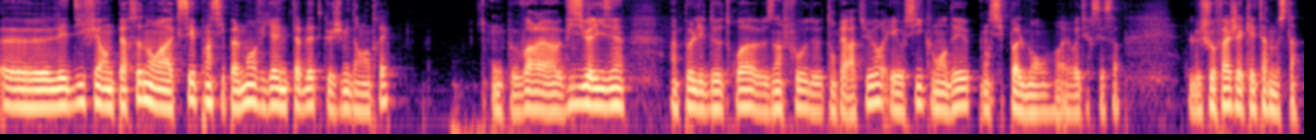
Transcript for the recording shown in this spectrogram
euh, les différentes personnes ont accès principalement via une tablette que je mets dans l'entrée. On peut voir visualiser un peu les deux trois euh, infos de température et aussi commander principalement, on va dire c'est ça, le chauffage avec les thermostats.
